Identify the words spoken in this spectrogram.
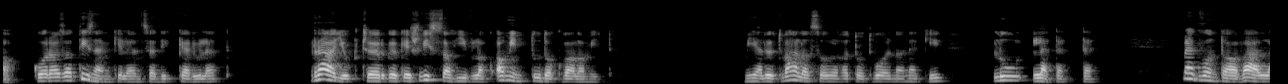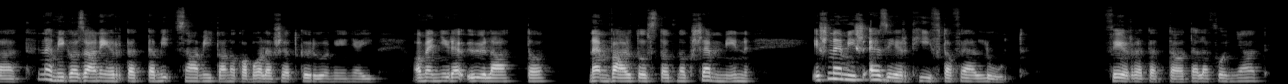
Akkor az a tizenkilencedik kerület. Rájuk csörgök, és visszahívlak, amint tudok valamit. Mielőtt válaszolhatott volna neki, Lul letette. Megvonta a vállát, nem igazán értette, mit számítanak a baleset körülményei. Amennyire ő látta, nem változtatnak semmin, és nem is ezért hívta fel Lút. Félretette a telefonját,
